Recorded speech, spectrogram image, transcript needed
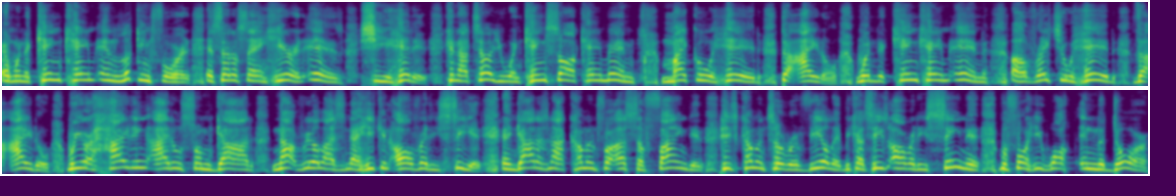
And when the king came in looking for it, instead of saying, Here it is, she hid it. Can I tell you, when King Saul came in, Michal hid the idol. When the king came in, uh, Rachel hid the idol. We are hiding idols from God, not realizing that he can already see it. And God is not coming for us to find it. He's coming to reveal it because he's already seen it before he walked in the door.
